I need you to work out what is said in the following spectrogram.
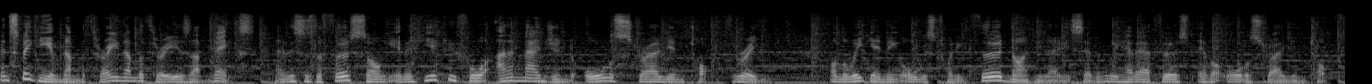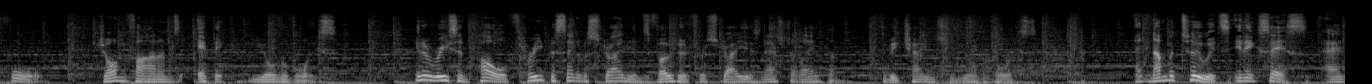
And speaking of number three, number three is up next, and this is the first song in a heretofore unimagined all Australian top three. On the week ending August 23rd, 1987, we had our first ever All Australian top four. John Farnham's epic You're the Voice. In a recent poll, 3% of Australians voted for Australia's national anthem to be changed to You're the Voice. At number 2 it's INXS and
